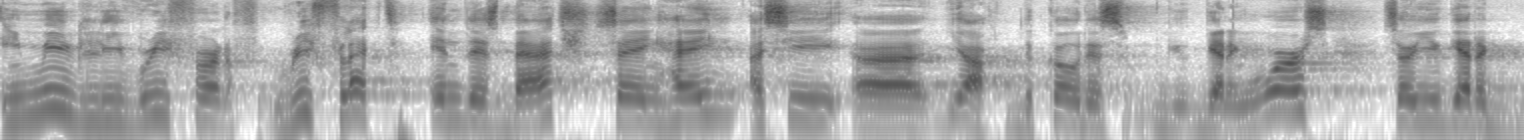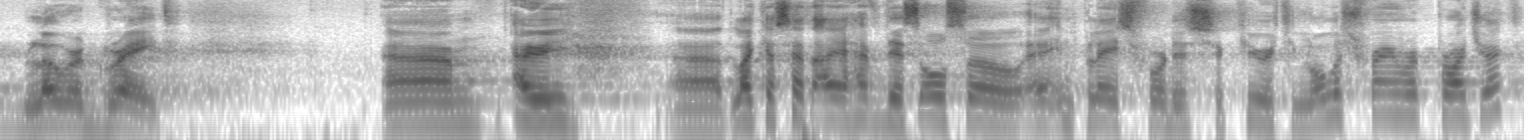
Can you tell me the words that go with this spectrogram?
immediately reflect in this badge saying, hey, I see, uh, yeah, the code is getting worse, so you get a lower grade. Um, I, uh, like I said, I have this also uh, in place for the Security Knowledge Framework project,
